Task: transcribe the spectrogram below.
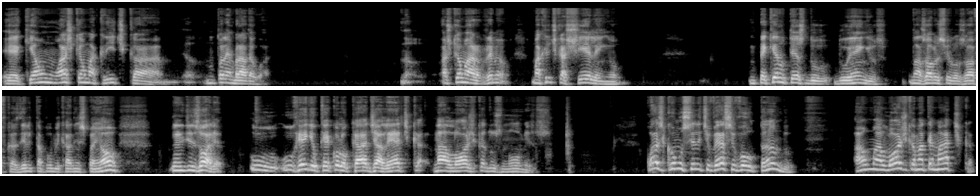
é, que é um, acho que é uma crítica, não estou lembrado agora. Não, acho que é uma, uma crítica a Schelling, um pequeno texto do, do Engels, nas obras filosóficas dele, está publicado em espanhol, ele diz: olha, o, o Hegel quer colocar a dialética na lógica dos números. Quase como se ele estivesse voltando a uma lógica matemática,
